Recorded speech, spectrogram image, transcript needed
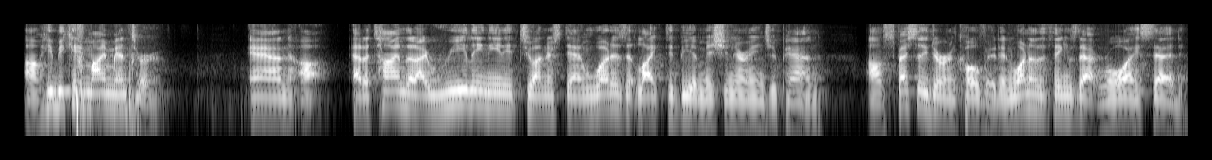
Um, he became my mentor. And uh, at a time that I really needed to understand what is it like to be a missionary in Japan, uh, especially during COVID. And one of the things that Roy said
